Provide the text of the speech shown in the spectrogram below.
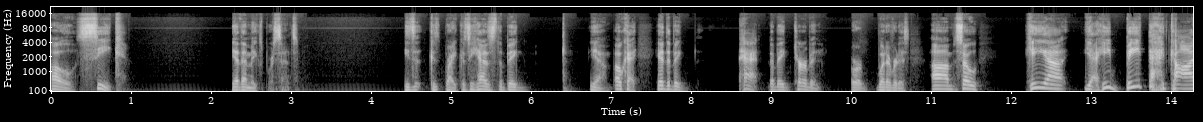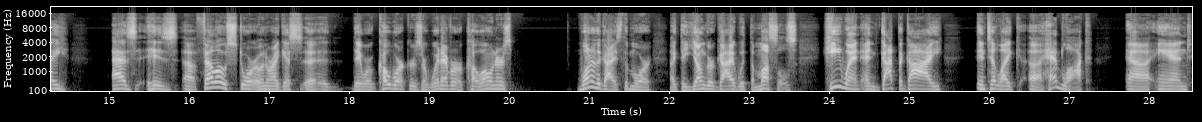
oh, Sikh. Yeah, that makes more sense. He's cause, right because he has the big, yeah, okay. He had the big hat, the big turban, or whatever it is. Um, so he, uh, yeah, he beat that guy as his uh, fellow store owner. I guess uh, they were co-workers or whatever, or co-owners one of the guys, the more like the younger guy with the muscles, he went and got the guy into like a headlock uh, and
